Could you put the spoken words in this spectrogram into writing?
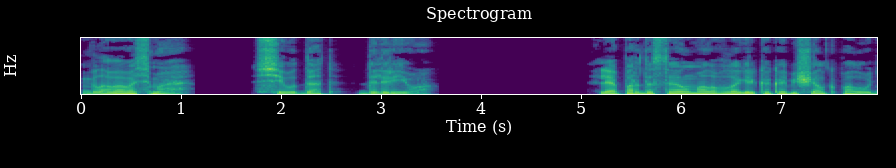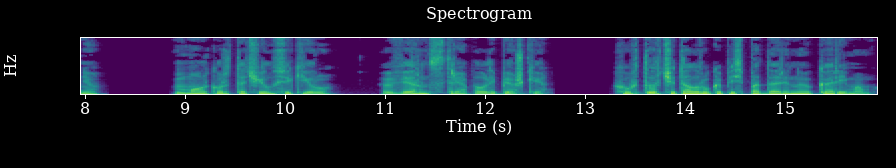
Глава восьмая. Сиудад дель Рио. Леопард доставил мало в лагерь, как и обещал, к полудню. Моркур точил секиру. Верн стряпал лепешки. Хуфтор читал рукопись, подаренную Каримом.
